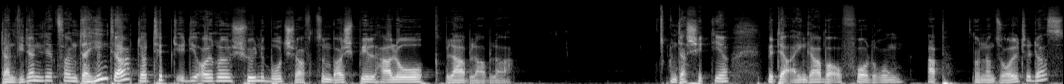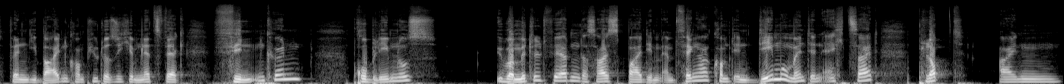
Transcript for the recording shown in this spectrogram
dann wieder ein letzter. Und dahinter, da tippt ihr die eure schöne Botschaft. Zum Beispiel Hallo, bla bla bla. Und das schickt ihr mit der Eingabeaufforderung ab. Und dann sollte das, wenn die beiden Computer sich im Netzwerk finden können, problemlos übermittelt werden. Das heißt, bei dem Empfänger kommt in dem Moment in Echtzeit, ploppt ein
